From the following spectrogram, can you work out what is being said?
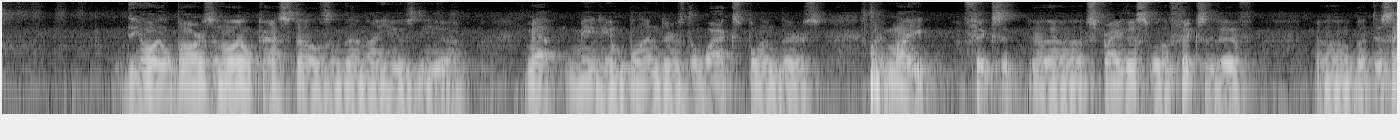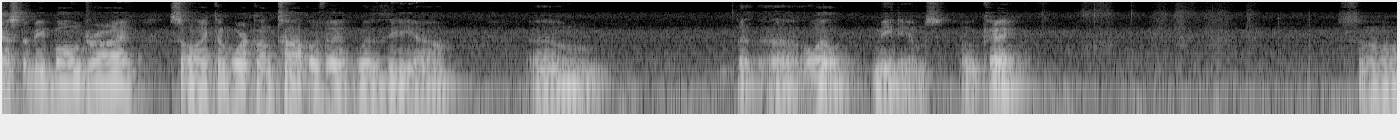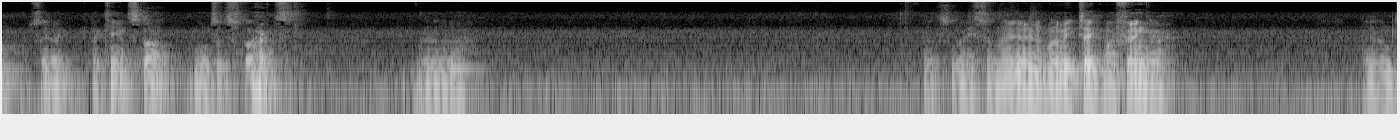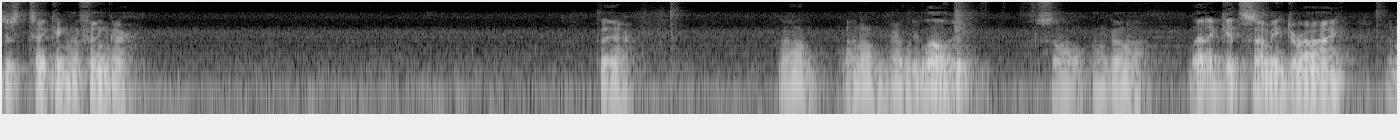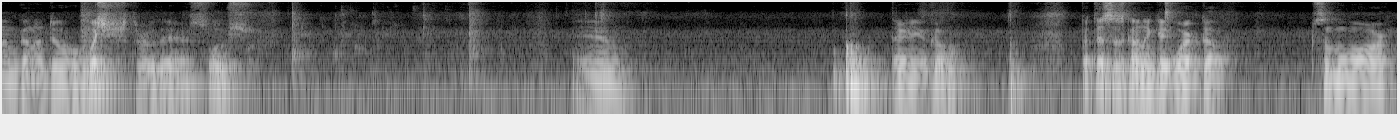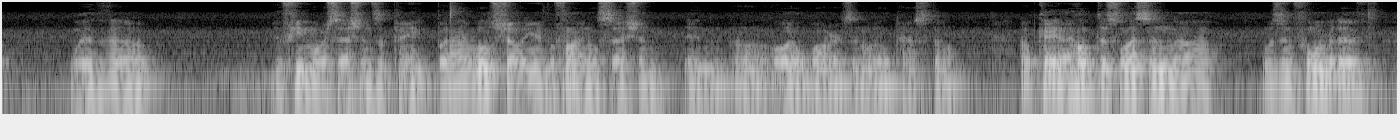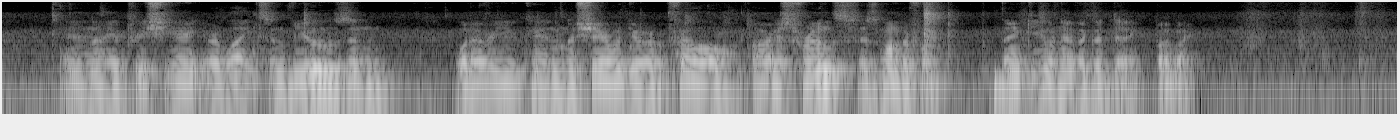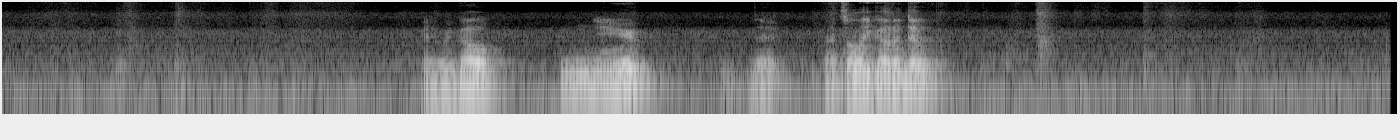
the oil bars and oil pastels and then I use the uh, matte medium blenders, the wax blenders. I might fix it, uh, spray this with a fixative, uh, but this has to be bone dry so I can work on top of it with the, uh, um, the uh, oil mediums, okay? So, see, I, I can't stop once it starts. Uh, that's nice in there. Let me take my finger. I'm just taking the finger. There. Now, I don't really love it, so I'm gonna let it get semi-dry and I'm gonna do a wish through there, swoosh. And there you go. But this is gonna get worked up some more with uh, a few more sessions of paint, but I will show you the final session in uh, oil bars and oil pastel. Okay, I hope this lesson uh, was informative and I appreciate your likes and views and whatever you can share with your fellow artist friends is wonderful. Thank you and have a good day. Bye-bye. There we go. There. That's all you got to do.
